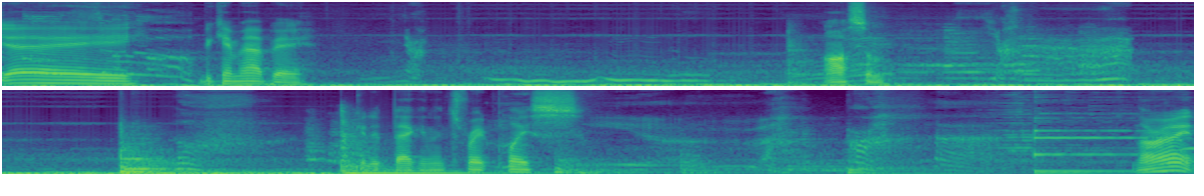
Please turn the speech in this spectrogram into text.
Yay! Became happy. Awesome. Get it back in its right place. Alright.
